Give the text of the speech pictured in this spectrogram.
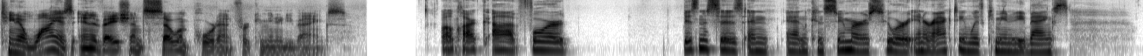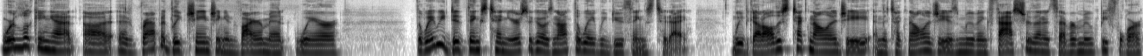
Tina, why is innovation so important for community banks? Well, Clark, uh, for businesses and, and consumers who are interacting with community banks, we're looking at uh, a rapidly changing environment where the way we did things 10 years ago is not the way we do things today. We've got all this technology, and the technology is moving faster than it's ever moved before.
